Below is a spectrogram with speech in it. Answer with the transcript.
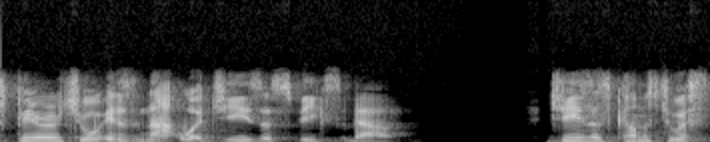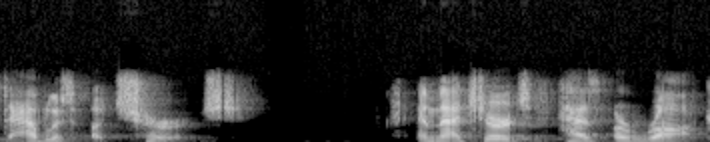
spiritual is not what Jesus speaks about. Jesus comes to establish a church. And that church has a rock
